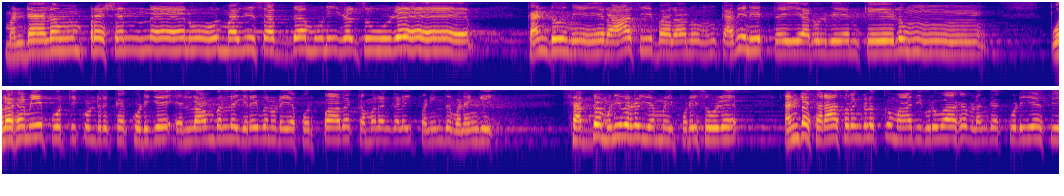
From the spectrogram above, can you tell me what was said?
மண்டலம் பிரசன்ன நூல் மகு சப்த முனிகள் சூழ கண்டுமே ராசி பலனும் கவினித்தை அருள்வேன் கேளும். உலகமே போற்றிக் கொண்டிருக்கக்கூடிய எல்லாம் வல்ல இறைவனுடைய பொற்பாத கமலங்களை பணிந்து வணங்கி சப்த முனிவர்கள் எம்மை புடைசூழ அண்ட சராசரங்களுக்கும் ஆதி குருவாக விளங்கக்கூடிய ஸ்ரீ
